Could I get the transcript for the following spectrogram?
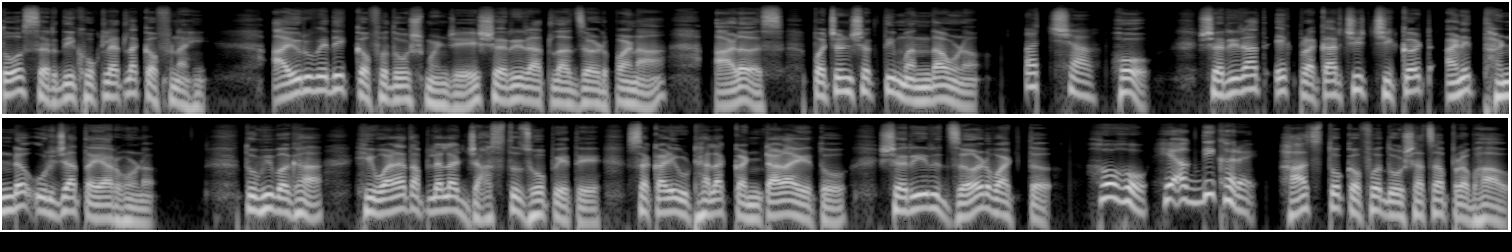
तो सर्दी खोकल्यातला कफ नाही. आयुर्वेदिक कफदोष म्हणजे शरीरातला जडपणा आळस पचनशक्ती मंदावणं. अच्छा. हो शरीरात एक प्रकारची चिकट आणि थंड ऊर्जा तयार होणं. तुम्ही बघा हिवाळ्यात आपल्याला जास्त झोप येते सकाळी उठायला कंटाळा येतो शरीर जड वाटतं. हो हो हे अगदी खरंय. हाच तो कफदोषाचा प्रभाव.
